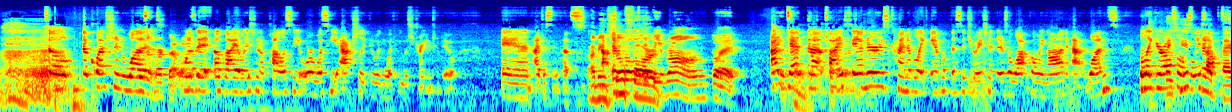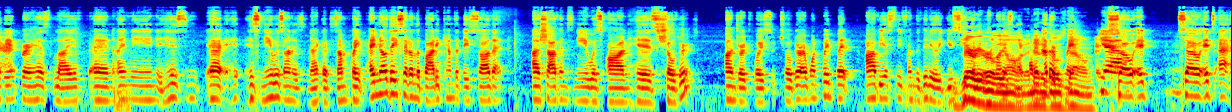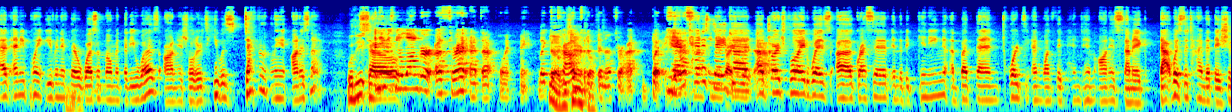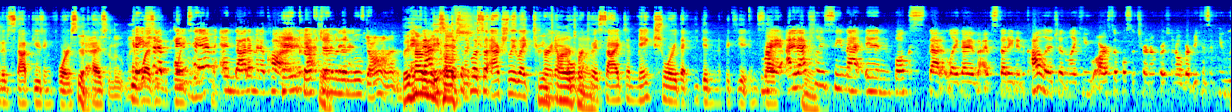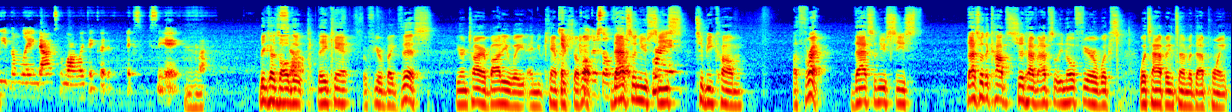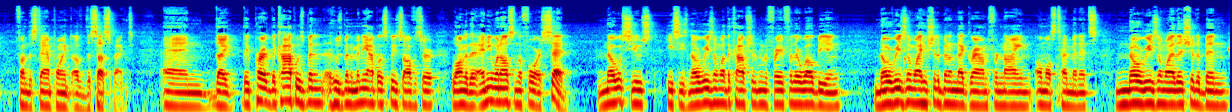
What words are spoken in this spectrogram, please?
So the question was: Doesn't work that way. Was it a violation of policy, or was he actually doing what he was trained to do? And I just think that's. I mean, not- so and both far, would be wrong, but I get that bystanders kind of like amp up the situation. There's a lot going on at once, but like you're But also a police kind of officer. begging for his life, and I mean, his uh, his knee was on his neck at some point. I know they said on the body cam that they saw that uh, Chauvin's knee was on his shoulder, on George Floyd's shoulder at one point, but obviously from the video you see very that it was early his on, neck and at then it another goes point. down. Yeah. So it. So it's at, at any point, even if there was a moment that he was on his shoulders, he was definitely on his neck. Well, the, So- and he was no longer a threat at that point. Like the Yeah, crowd could have been a threat, but he They were has trying to say that uh. George Floyd was uh, aggressive in the beginning, but then towards the end, once they pinned him on his stomach, that was the time that they should have stopped using force Yeah. because Absolutely. he They should wasn't have pinned him and got him in a car, handcuffed him and then moved on. they had him They in said they're supposed to actually like turn him over time. to his side to make sure that he didn't asphyxiate himself. Right. I've actually seen that in books that like I've I've studied in college and like you are supposed to turn a person over because if you leave them laying down too long, like they could asphyxiate. Mm-hmm. because all So- the they can't. If you're like this, your entire body weight, and you can't push yourself up. yourself that's up. when you cease Right. to become a threat. That's when you cease. That's what the cops should have absolutely no fear of what's what's happening to them at that point from the standpoint of the suspect. And like the the cop who's been who's been a Minneapolis police officer longer than anyone else in the force said, no excuse. He sees no reason why the cops should have been afraid for their well being. No reason why he should have been on that ground for nine, almost ten minutes. No reason why there should have been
